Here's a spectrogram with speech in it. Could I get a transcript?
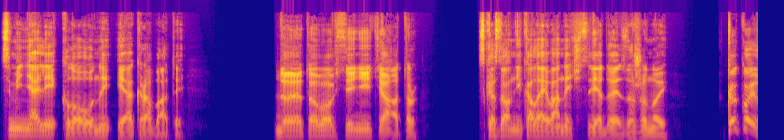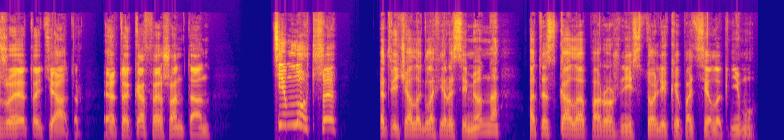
сменяли клоуны и акробаты. «Да это вовсе не театр», — сказал Николай Иванович, следуя за женой. «Какой же это театр? Это кафе «Шантан». «Тем лучше», — отвечала Глафира Семеновна, отыскала порожний столик и подсела к нему.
